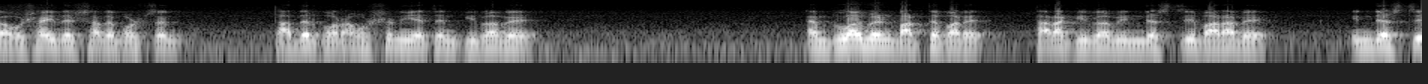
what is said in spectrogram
ব্যবসায়ীদের সাথে বসছেন, তাদের পরামর্শ নিয়েছেন কীভাবে এমপ্লয়মেন্ট বাড়তে পারে, তারা কীভাবে ইন্ডাস্ট্রি বাড়াবে। ইন্ডাস্ট্রি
